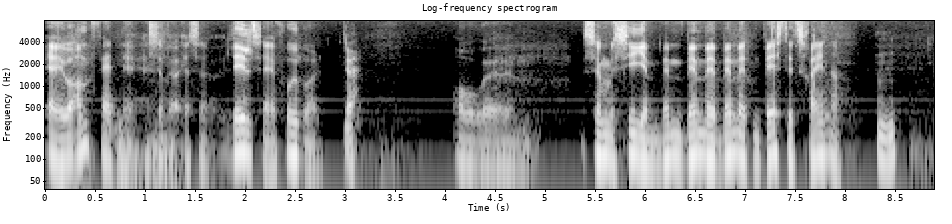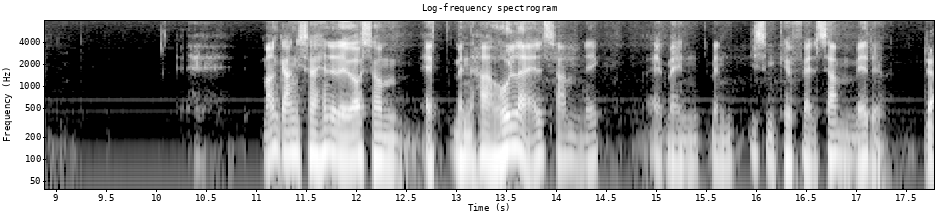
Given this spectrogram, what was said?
er jo omfattende, altså, altså ledelse af fodbold. Ja. Og øh, så kan man sige, jamen, hvem, hvem, er, hvem er den bedste træner? Øh, Mange gange så handler det jo også om, at man har huller alle sammen, ikke? At man, man ligesom kan falde sammen med det. Ja.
